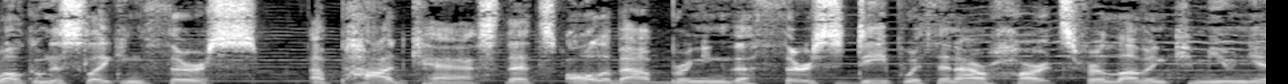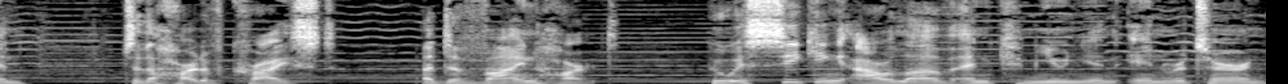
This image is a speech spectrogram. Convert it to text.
Welcome to Slaking Thirst, a podcast that's all about bringing the thirst deep within our hearts for love and communion to the heart of Christ, a divine heart, who is seeking our love and communion in return.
